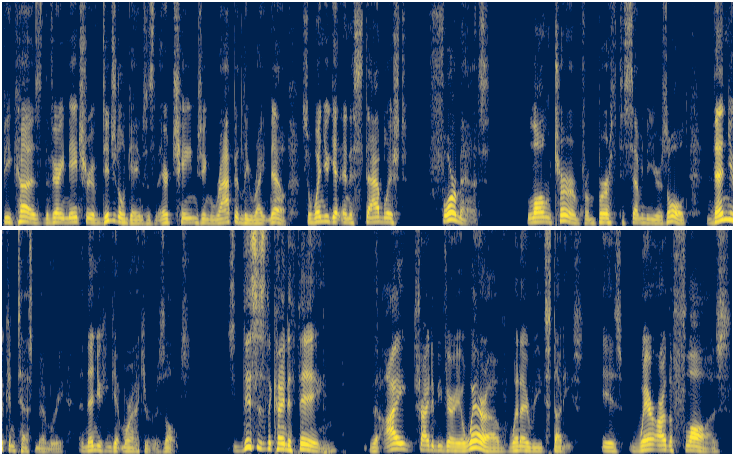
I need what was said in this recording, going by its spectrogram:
because the very nature of digital games is they're changing rapidly right now. So when you get an established format long term from birth to 70 years old, then you can test memory and then you can get more accurate results. So this is the kind of thing that I try to be very aware of when I read studies is where are the flaws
